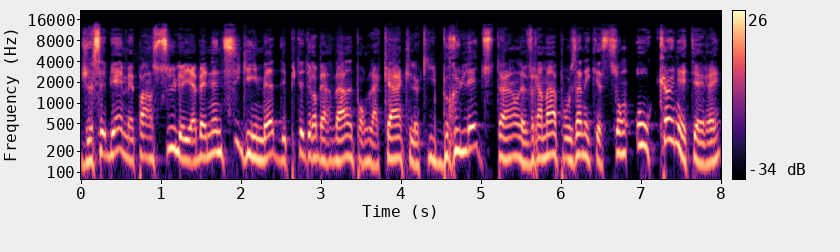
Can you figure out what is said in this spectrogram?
Je sais bien, mais penses-tu, il y avait Nancy Guillemette, députée de Robertval pour la CAQ, là, qui brûlait du temps, là, vraiment en posant des questions, aucun intérêt.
